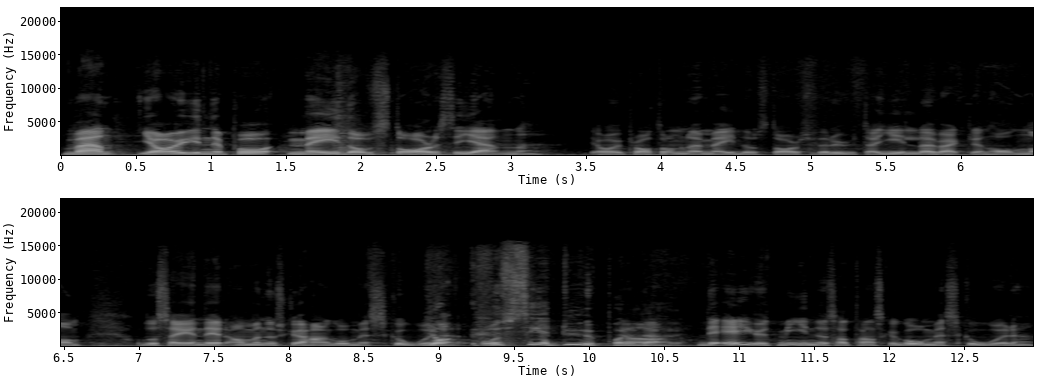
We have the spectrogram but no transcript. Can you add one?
Men jag är inne på Made of Stars igen. Jag har ju pratat om här Made of Stars förut. Jag gillar ju verkligen honom. Och då säger en del, ja men nu ska han gå med skor. Ja, hur och, ser du på det ja, där? det är ju ett minus att han ska gå med skor.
